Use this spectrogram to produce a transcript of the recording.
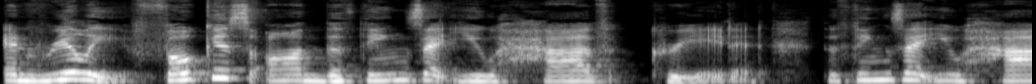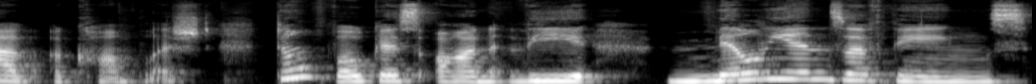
and really focus on the things that you have created, the things that you have accomplished. Don't focus on the millions of things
